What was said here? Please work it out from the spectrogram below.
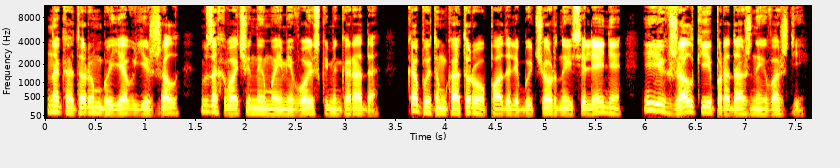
на котором бы я въезжал в захваченные моими войсками города, копытом которого падали бы черные селения и их жалкие продажные вожди.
